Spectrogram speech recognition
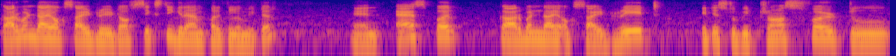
carbon dioxide rate of 60 gram per kilometer and as per carbon dioxide rate it is to be transferred to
